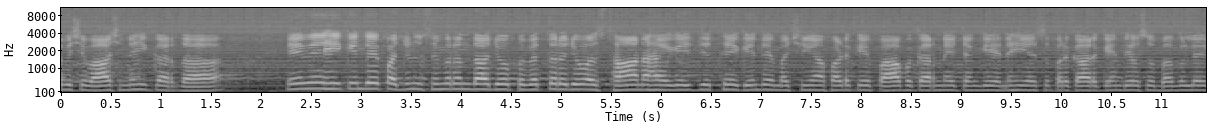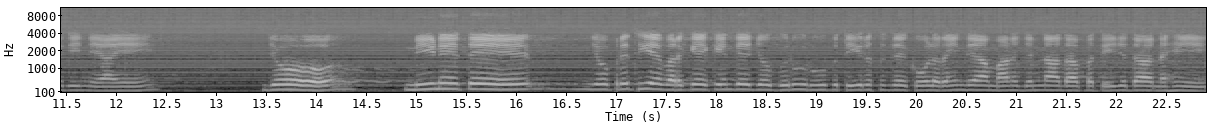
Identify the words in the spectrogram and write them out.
ਵਿਸ਼ਵਾਸ ਨਹੀਂ ਕਰਦਾ। ਐਵੇਂ ਹੀ ਕਹਿੰਦੇ ਭਜਨ ਸਿਮਰਨ ਦਾ ਜੋ ਪਵਿੱਤਰ ਜੋ ਅਸਥਾਨ ਹੈਗੇ ਜਿੱਥੇ ਕਹਿੰਦੇ ਮੱਛੀਆਂ ਫੜ ਕੇ ਪਾਪ ਕਰਨੇ ਚੰਗੇ ਨਹੀਂ ਇਸ ਪ੍ਰਕਾਰ ਕਹਿੰਦੇ ਉਸ ਬੰਗਲੇ ਦੀ ਨਿਆਏ ਜੋ ਮੀਣੇ ਤੇ ਜੋ ਪ੍ਰਿਥੀਏ ਵਰਗੇ ਕਹਿੰਦੇ ਜੋ ਗੁਰੂ ਰੂਪ ਤੀਰਥ ਦੇ ਕੋਲ ਰਹਿੰਦਿਆਂ ਮਨ ਜਿਨ੍ਹਾਂ ਦਾ ਪਤੀਜਦਾ ਨਹੀਂ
